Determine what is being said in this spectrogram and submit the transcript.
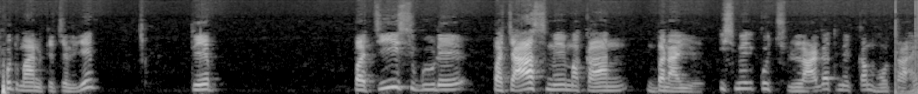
फुट मान के चलिए। तो पच्चीस गुड़े पचास में मकान बनाइए। इसमें कुछ लागत में कम होता है।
